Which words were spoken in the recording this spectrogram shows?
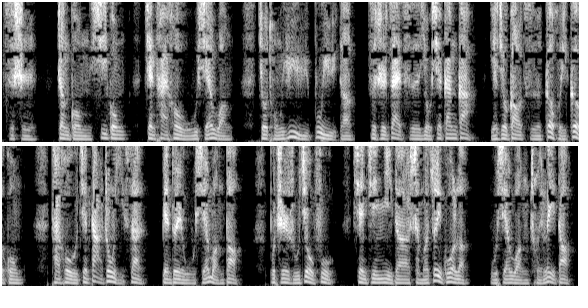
此时正宫、西宫见太后、武贤王，就同欲语不语的，自知在此有些尴尬，也就告辞各回各宫。太后见大众已散，便对武贤王道：“不知如舅父，现今你的什么罪过了？”武贤王垂泪道：“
